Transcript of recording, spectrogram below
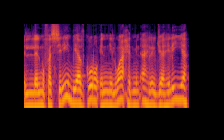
المفسرين بيذكروا إن الواحد من أهل الجاهلية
